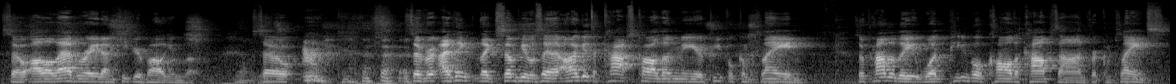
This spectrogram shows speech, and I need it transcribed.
So I'll elaborate on keep your volume low. So, so for, I think like some people say, oh, I get the cops called on me or people complain. So probably what people call the cops on for complaints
